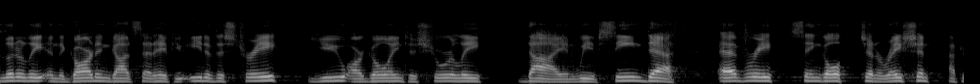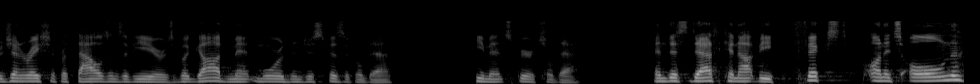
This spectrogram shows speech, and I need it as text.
Literally in the garden god said hey if you eat of this tree you are going to surely die. And we've seen death every single generation after generation for thousands of years. But God meant more than just physical death, He meant spiritual death. And this death cannot be fixed on its own.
